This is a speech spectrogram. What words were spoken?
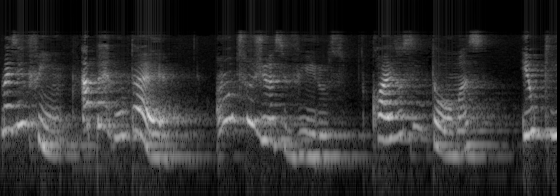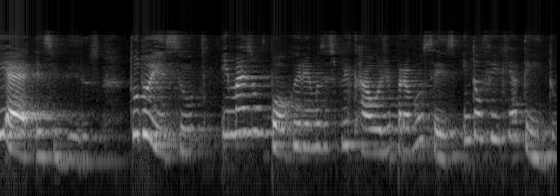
Mas enfim, a pergunta é: Onde surgiu esse vírus? Quais os sintomas? E o que é esse vírus? Tudo isso e mais um pouco iremos explicar hoje para vocês, então fique atento.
